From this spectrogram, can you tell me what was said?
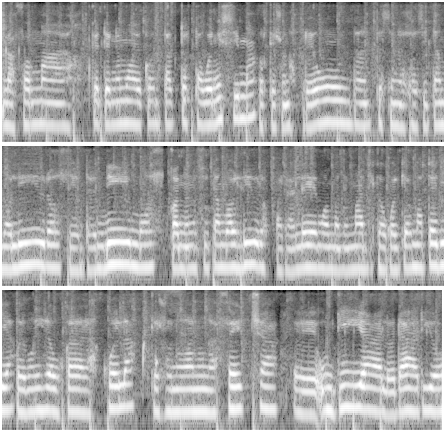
La forma que tenemos de contacto está buenísima porque ellos nos preguntan que si necesitamos libros, si entendimos. Cuando necesitamos libros para lengua, matemática o cualquier materia, podemos ir a buscar a la escuela, que ellos nos dan una fecha, eh, un día, el horario.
